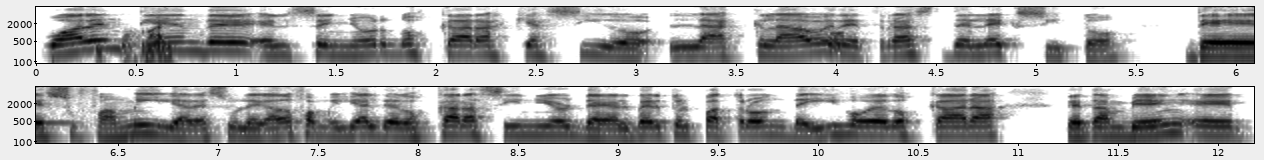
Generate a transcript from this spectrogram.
¿Cuál entiende el señor Dos Caras que ha sido la clave detrás del éxito de su familia, de su legado familiar, de Dos Caras Senior, de Alberto el Patrón, de hijo de Dos Caras, de también, eh,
